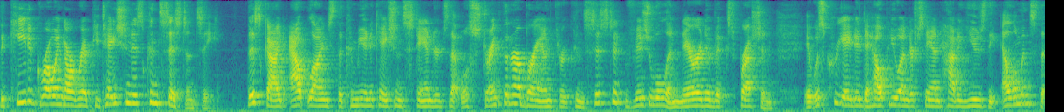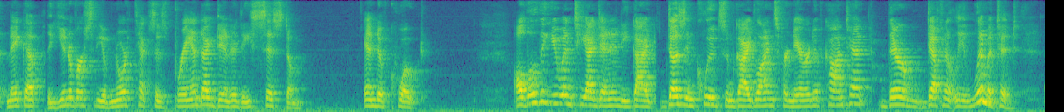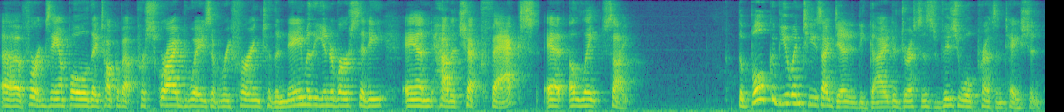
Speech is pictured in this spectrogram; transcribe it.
the key to growing our reputation is consistency. This guide outlines the communication standards that will strengthen our brand through consistent visual and narrative expression. It was created to help you understand how to use the elements that make up the University of North Texas brand identity system. End of quote. Although the UNT Identity Guide does include some guidelines for narrative content, they're definitely limited uh, for example, they talk about prescribed ways of referring to the name of the university and how to check facts at a linked site. The bulk of UNT's identity guide addresses visual presentation.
